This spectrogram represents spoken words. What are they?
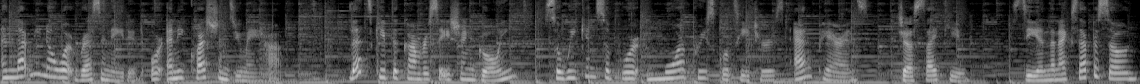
and let me know what resonated or any questions you may have. Let's keep the conversation going so we can support more preschool teachers and parents just like you. See you in the next episode.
